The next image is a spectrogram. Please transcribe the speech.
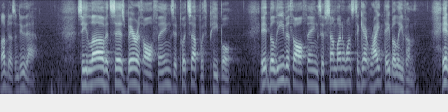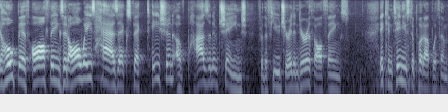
Love doesn't do that. See, love, it says, beareth all things, it puts up with people. It believeth all things. If someone wants to get right, they believe him. It hopeth all things. It always has expectation of positive change for the future. It endureth all things. It continues to put up with them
